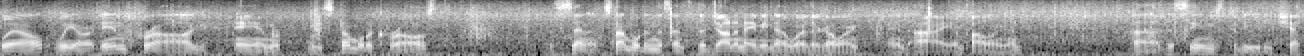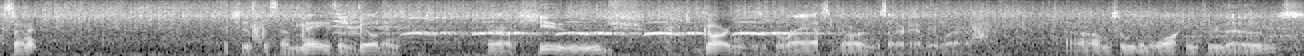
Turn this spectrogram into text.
Well, we are in Prague and we stumbled across the Senate. Stumbled in the sense that John and Amy know where they're going and I am following them. Uh, this seems to be the Czech Senate, which is this amazing building. There are huge gardens, grass gardens that are everywhere. Um, so we've been walking through those.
